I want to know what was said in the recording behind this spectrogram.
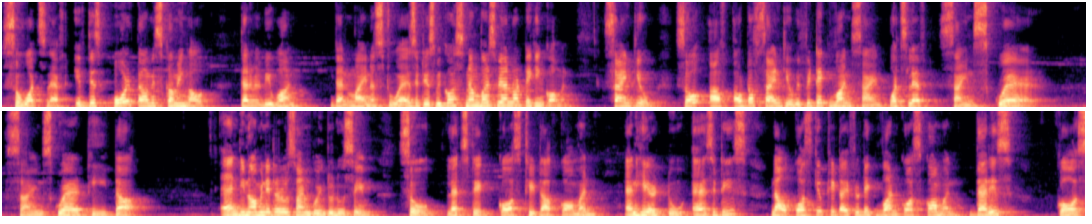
So what's left? If this whole term is coming out, there will be 1, then minus 2 as it is because numbers we are not taking common. Sine cube. So out of sine cube, if we take 1 sine, what's left? Sine square. Sine square theta and denominator also I am going to do same. So let's take cos theta common and here 2 as it is. Now cos cube theta if you take 1 cos common that is cos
